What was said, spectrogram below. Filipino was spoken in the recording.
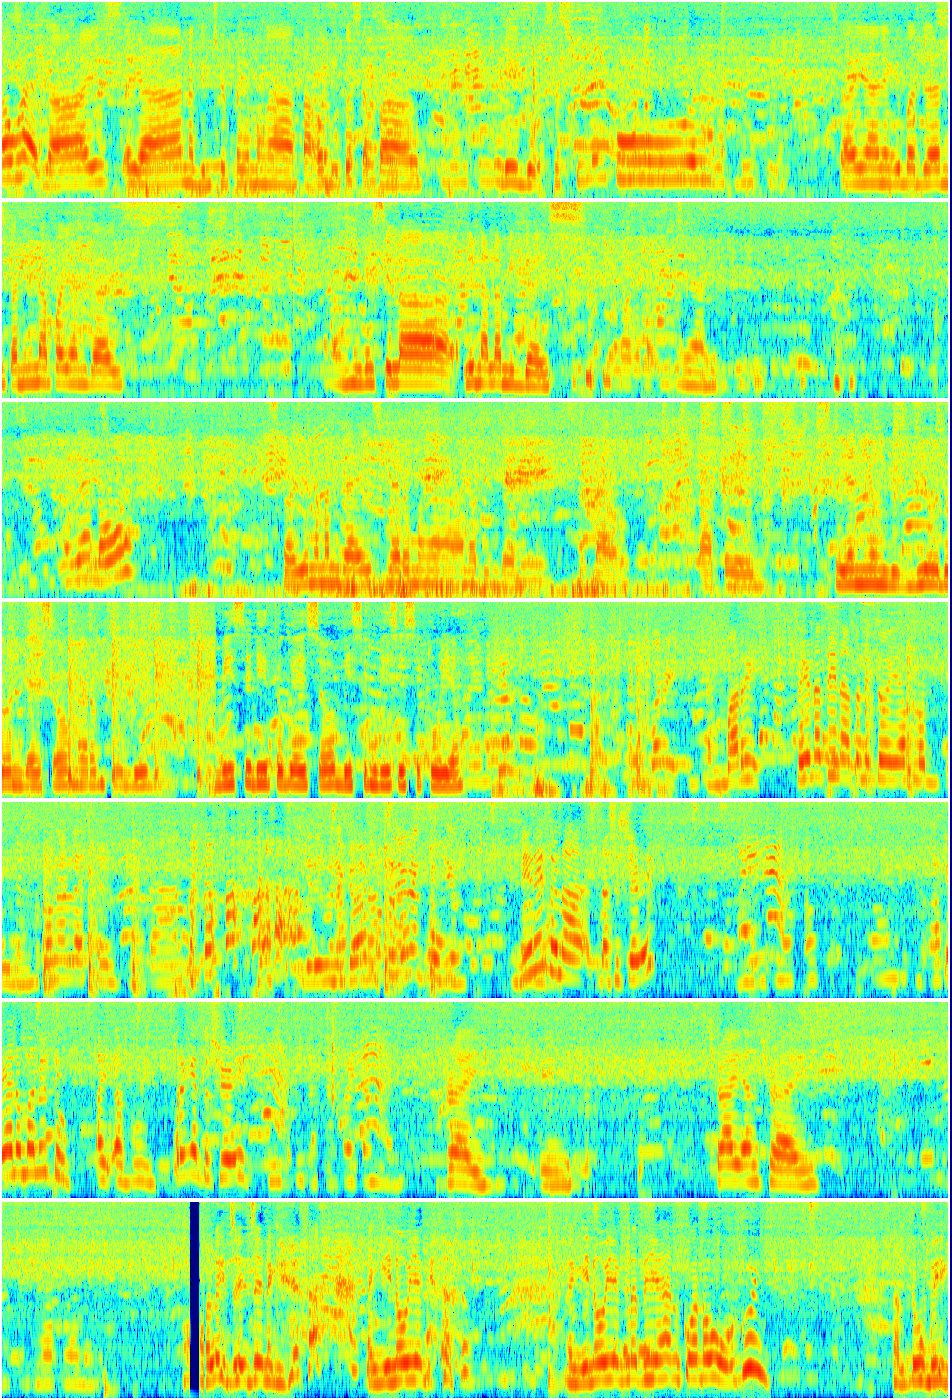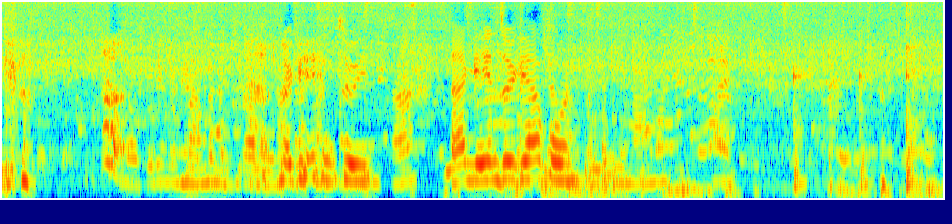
So hi guys, ayan, nag-enjoy pa yung mga tao dito sa pagligo sa swimming pool. So ayan, yung iba dyan, kanina pa yan guys. Parang hindi sila linalamig guys. Ayan. ayan oh. So yun naman guys, merong mga ano din doon na tao. Cottage. So, yan yung view doon, guys. So, merong tubig. Busy dito, guys. So, busy-busy si kuya. Nagbari. Nagbari. So, yun natin. Ato nito i-upload din. Pangala senta. Diri mo nagano ka nag-video. Di rin ito na, nasa-share it? Kaya naman ito. Ay, agoy. Parang yan to share it. Try. Okay. Try and try. Wala, Joy Joy, nag nag-inuyag. nag-inuyag latihan ko ano, agoy. Ang tubig. Nag-enjoy. Nag-enjoy gihapon. Sige mama. Ay.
